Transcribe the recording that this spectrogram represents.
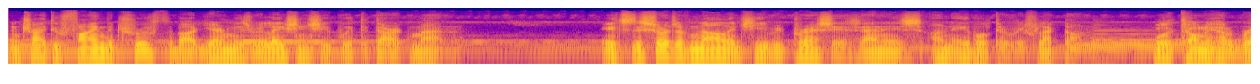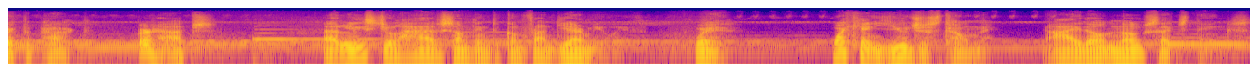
and try to find the truth about Yermi's relationship with the Dark Man. It's the sort of knowledge he represses and is unable to reflect on. Will it tell me how to break the pact? Perhaps. At least you'll have something to confront Yermi with. Wait, why can't you just tell me? I don't know such things.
